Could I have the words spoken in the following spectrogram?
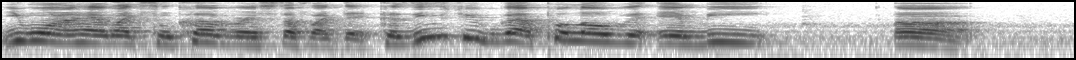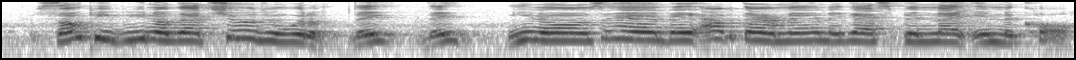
you want to have like some cover and stuff like that. Because these people got to pull over and be uh some people you know got children with them they they you know what i'm saying? They out there man. They got to spend night in the car.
